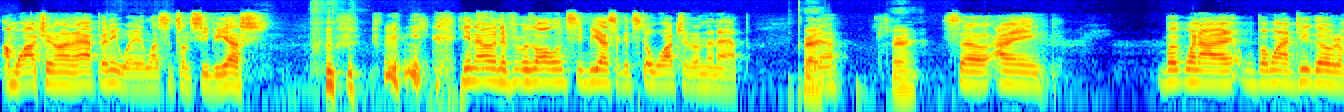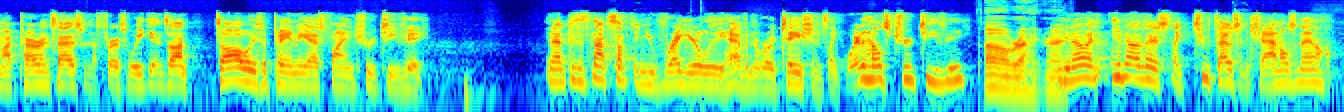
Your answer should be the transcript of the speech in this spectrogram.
I'm watching on an app anyway, unless it's on CBS. you know, and if it was all on CBS, I could still watch it on an app. Right. You know? Right. So I mean, but when I but when I do go over to my parents' house when the first weekend's on, it's always a pain in the ass finding truTV. You know, because it's not something you regularly have in the rotations. Like, where the hell's truTV? Oh, right, right. You know, and you know, there's like two thousand channels now.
